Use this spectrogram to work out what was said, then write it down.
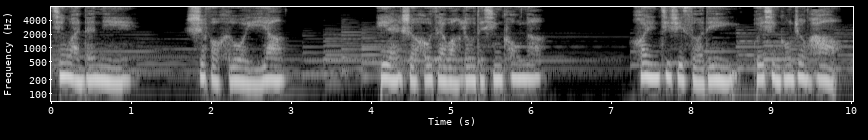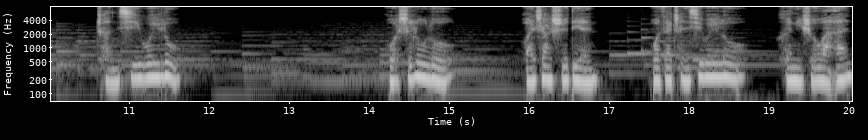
今晚的你，是否和我一样，依然守候在网络的星空呢？欢迎继续锁定微信公众号“晨曦微露”，我是露露。晚上十点，我在晨曦微露和你说晚安。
